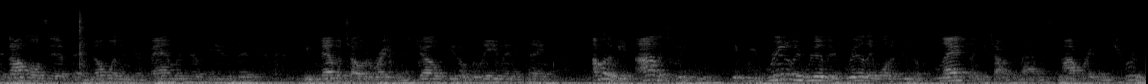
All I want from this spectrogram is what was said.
It's almost as if that no one in your families have used it. You've never told a racist joke. You don't believe anything. I'm going to be honest with you. If we really, really, really want to do the last thing you talked about, is operate in truth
